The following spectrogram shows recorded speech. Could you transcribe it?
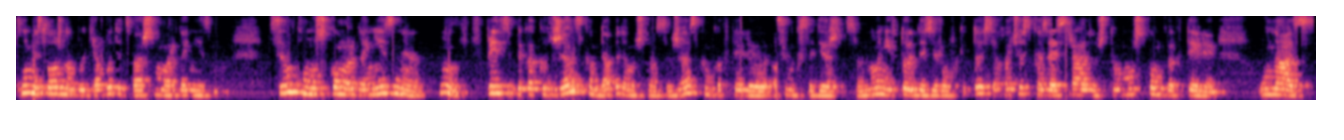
с ними сложно будет работать вашему организму. Цинк в мужском организме, ну, в принципе, как и в женском, да, потому что у нас в женском коктейле цинк содержится, но не в той дозировке. То есть я хочу сказать сразу, что в мужском коктейле у нас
